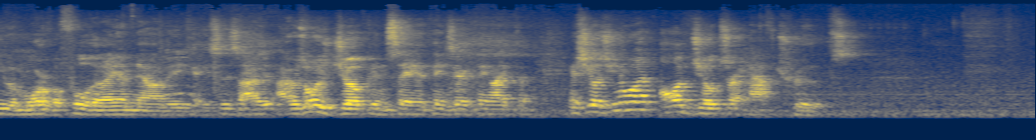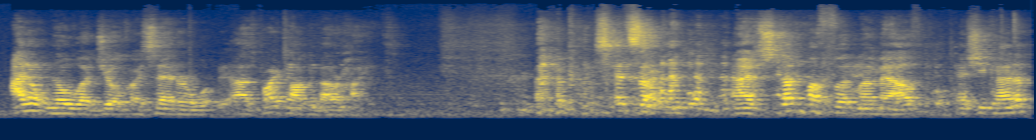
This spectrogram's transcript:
even more of a fool than I am now in many cases. I, I was always joking, saying things, everything like that. And she goes, you know what? All jokes are half truths. I don't know what joke I said, or what, I was probably talking about her height. I said something, and I stuck my foot in my mouth, and she kind of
